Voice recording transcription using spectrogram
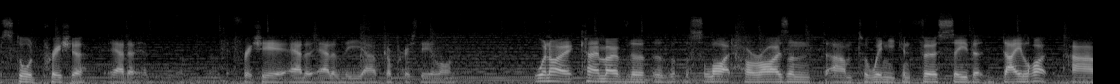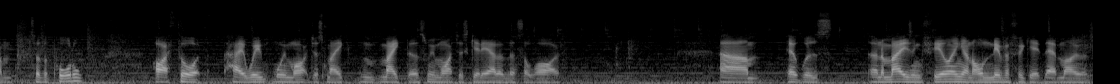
stored pressure out of fresh air out of, out of the uh, compressed air line. When I came over the, the, the slight horizon um, to when you can first see the daylight um, to the portal, I thought, hey, we, we might just make, make this, we might just get out of this alive. Um, it was an amazing feeling and I'll never forget that moment.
